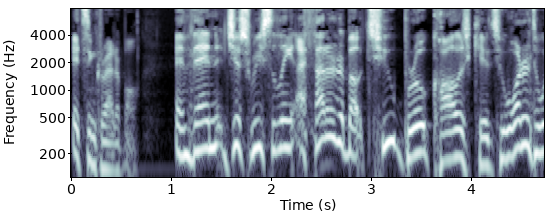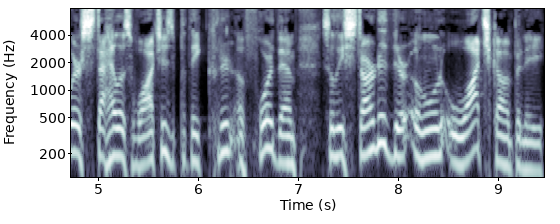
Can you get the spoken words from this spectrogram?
It's incredible. And then just recently, I found out about two broke college kids who wanted to wear stylish watches, but they couldn't afford them. So they started their own watch company.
